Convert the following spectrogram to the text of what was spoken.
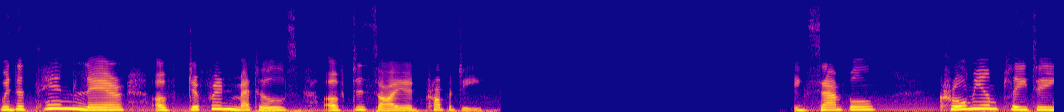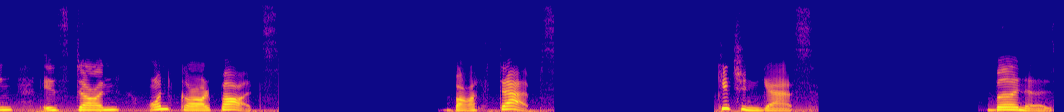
with a thin layer of different metals of desired property. Example, chromium plating is done on car parts, bath taps, kitchen gas, burners,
